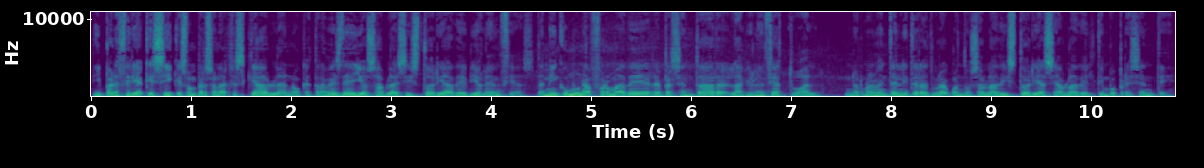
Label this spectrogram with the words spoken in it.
Y parecería que sí, que son personajes que hablan o que a través de ellos habla esa historia de violencias. También como una forma de representar la violencia actual. Normalmente en literatura cuando se habla de historia se habla del tiempo presente.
